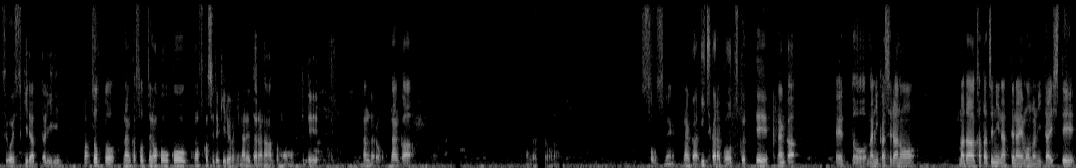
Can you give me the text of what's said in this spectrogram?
すごい好きだったり、まあ、ちょっとなんかそっちの方向をもう少しできるようになれたらなとも思ってて、なんだろう、なんか、なんだろうな。そうですね。なんか一からこう作って、なんか、えっと、何かしらのまだ形になってないものに対して、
